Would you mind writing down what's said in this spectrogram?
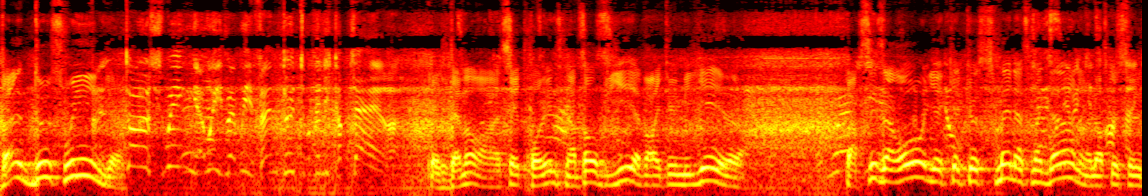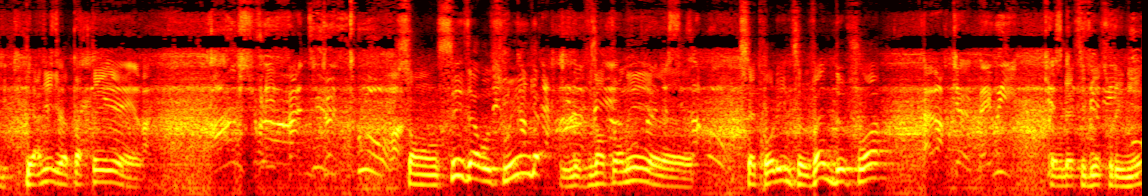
22 swings Deux swings, ah oui, bah oui, 22 tours d'hélicoptère. Évidemment, hein, Seth Rollins n'a pas oublié avoir été humilié euh, par Cesaro il y a quelques semaines à SmackDown, lorsque ce dernier lui a porté euh, 22 son Cesaro Swing, le faisant tourner euh, Seth Rollins 22 fois. Alors que, mais oui, Comme vous l'avez bien souligné.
